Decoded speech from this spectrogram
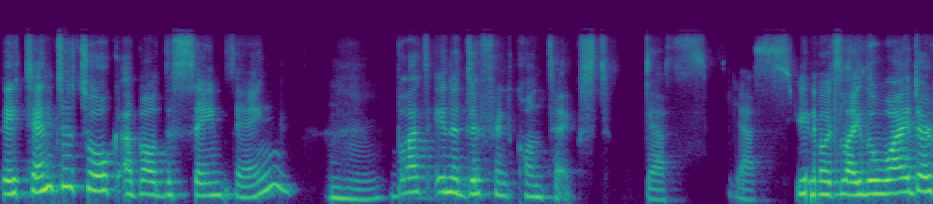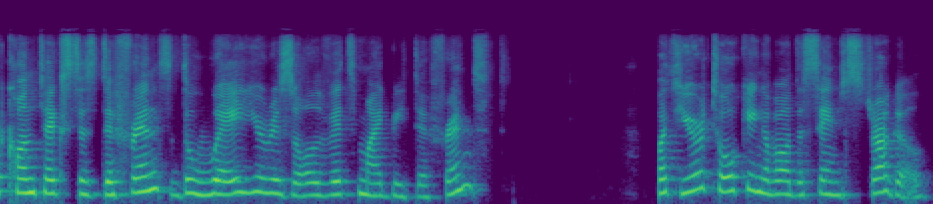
they tend to talk about the same thing mm-hmm. but in a different context. Yes yes. You know it's like the wider context is different. The way you resolve it might be different but you're talking about the same struggle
